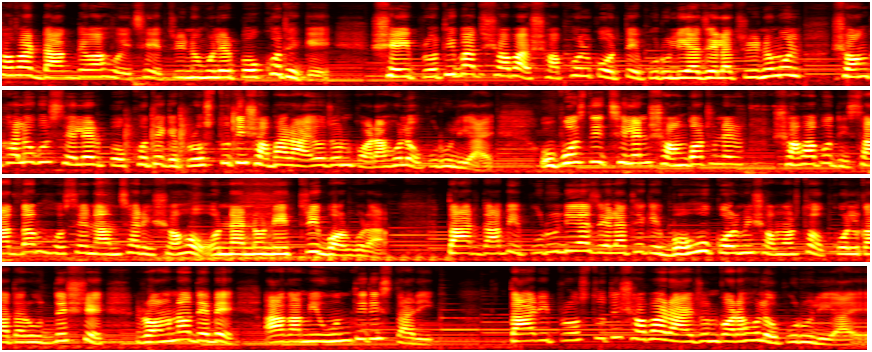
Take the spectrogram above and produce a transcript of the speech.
সভার ডাক দেওয়া হয়েছে তৃণমূলের পক্ষ থেকে। সেই প্রতিবাদ সভা সফল করতে পুরুলিয়া জেলা তৃণমূল সংখ্যালঘু সেলের পক্ষ থেকে প্রস্তুতি সভার আয়োজন করা হলো পুরুলিয়ায়। উপস্থিত ছিলেন সংগঠনের সভাপতি সাদ্দাম হোসেন আনসারি সহ অন্যান্য নেতৃবর্গরা। তার দাবি, পুরুলিয়া জেলা থেকে বহু কর্মী সমর্থক কলকাতার উদ্দেশ্যে রওনা দেবে আগামী উনতিরিশ তারিখ। তারই প্রস্তুতি সভার আয়োজন করা হলো পুরুলিয়ায়।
